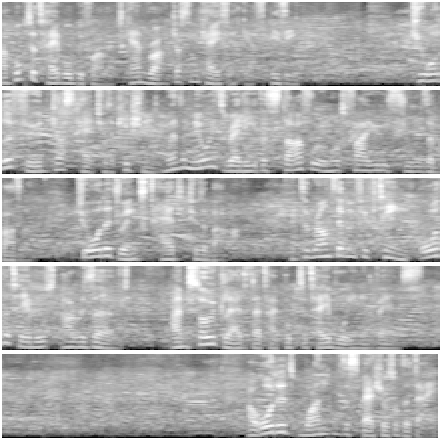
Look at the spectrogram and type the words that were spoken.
I booked a table before I left Canberra just in case it gets busy. To order food, just head to the kitchen. When the meal is ready, the staff will notify you through the buzzer. To order drinks, head to the bar. It's around 7.15, all the tables are reserved. I'm so glad that I booked a table in advance. I ordered one of the specials of the day,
